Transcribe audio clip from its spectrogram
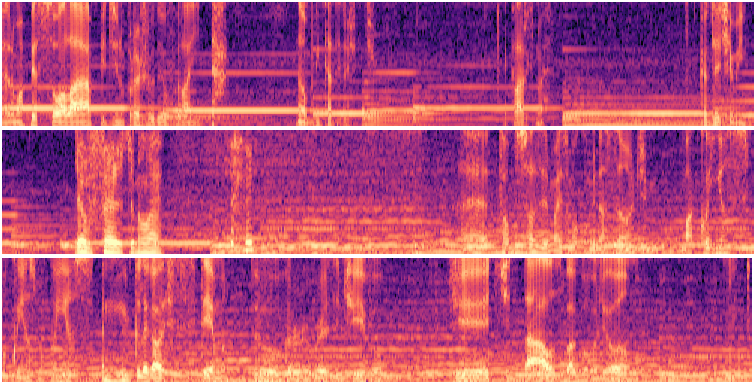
Era uma pessoa lá pedindo pra ajuda e eu fui lá e tá. Não, brincadeira, gente. É claro que não é. Acredite em mim. Eu sei que não é. É, vamos fazer mais uma combinação de maconhas, maconhas, maconhas. É muito legal esse sistema do Re- Resident Evil. De editar os bagulho, eu amo. Muito.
